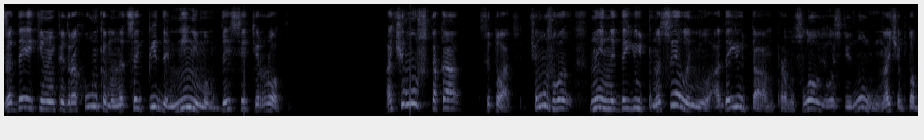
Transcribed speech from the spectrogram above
За деякими підрахунками на це піде мінімум 10 років. А чому ж така ситуація? Чому ж вони не дають населенню, а дають там промисловості, ну, начебто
